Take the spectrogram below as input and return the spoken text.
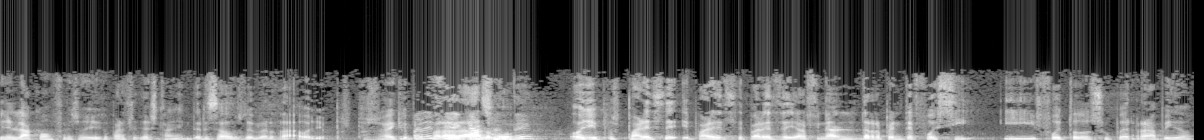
tienen la conferencia, oye, que parece que están interesados de verdad, oye, pues, pues hay que preparar algo. Oye, pues parece, parece, parece, y al final de repente fue sí, y fue todo súper rápido.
